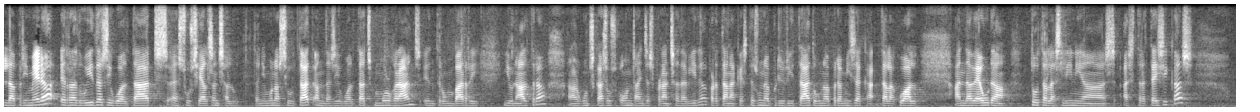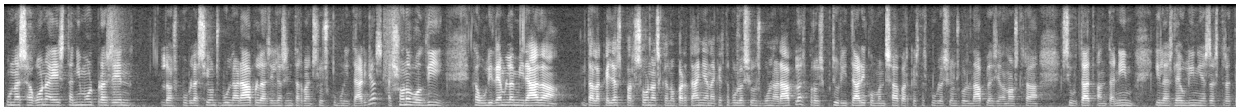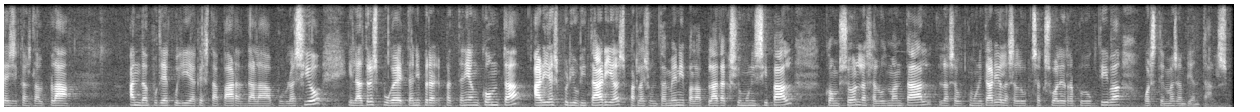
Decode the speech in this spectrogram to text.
La primera és reduir desigualtats eh, socials en salut. Tenim una ciutat amb desigualtats molt grans entre un barri i un altre, en alguns casos 11 anys d'esperança de vida, per tant aquesta és una prioritat o una premissa de la qual han de veure totes les línies estratègiques. Una segona és tenir molt present les poblacions vulnerables i les intervencions comunitàries. Això no vol dir que oblidem la mirada de aquelles persones que no pertanyen a aquestes poblacions vulnerables, però és prioritari començar per aquestes poblacions vulnerables i a la nostra ciutat en tenim i les 10 línies estratègiques del pla han de poder acollir aquesta part de la població i l'altre és poder tenir, tenir en compte àrees prioritàries per l'Ajuntament i per la Pla d'Acció Municipal com són la salut mental, la salut comunitària, la salut sexual i reproductiva o els temes ambientals.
